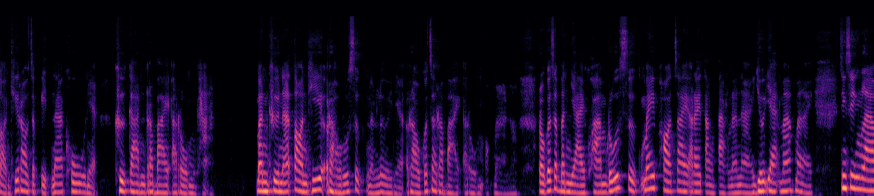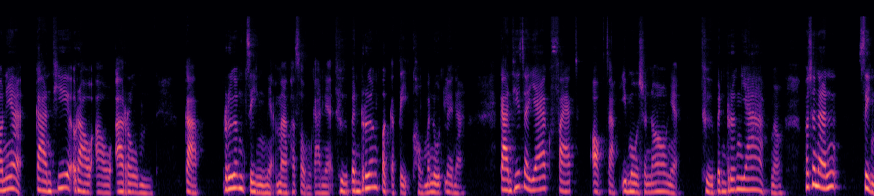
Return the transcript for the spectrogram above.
ก่อนที่เราจะปิดหน้าคู่เนี่ย คือการระบายอารมณ์ค่ะ มันคือณตอนที่เรารู้สึกนั้นเลยเนี่ย เราก็จะระบายอารมณ์ออกมาเนาะเราก็จะบรรยายความรู้สึกไม่พอใจอะไรต่างๆ นานาเยอะแยะมากมาย จริงๆแล้วเนี่ยการที่เราเอาอารมณ์กับเรื่องจริงเนี่ยมาผสมกันเนี่ยถือเป็นเรื่องปกติของมนุษย์เลยนะ การที่จะแยก fact ออกจาก emotional เนี่ยถือเป็นเรื่องยากเนาะเพราะฉะนั้น สิ่ง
